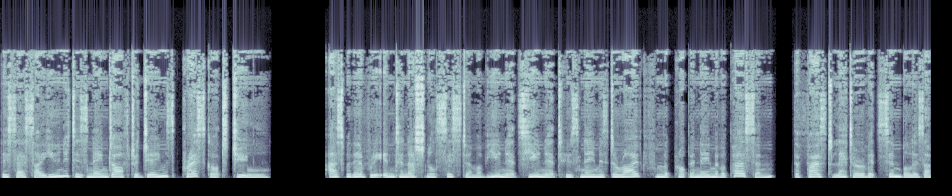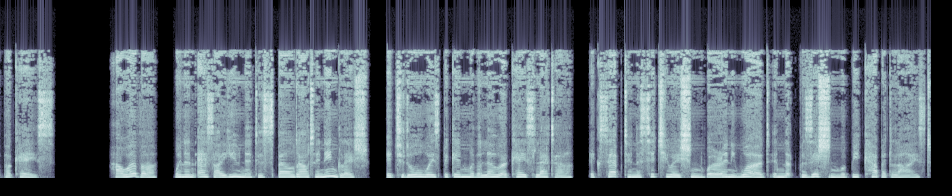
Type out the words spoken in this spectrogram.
This SI unit is named after James Prescott Joule. As with every international system of units unit whose name is derived from the proper name of a person, the first letter of its symbol is uppercase. However, when an SI unit is spelled out in English, it should always begin with a lowercase letter, except in a situation where any word in that position would be capitalized,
